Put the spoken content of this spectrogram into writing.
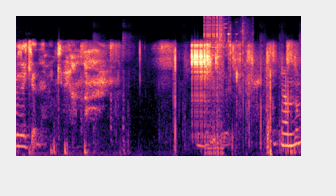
Bir de kendiminkine yandım. Yandım.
